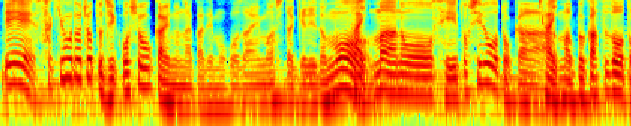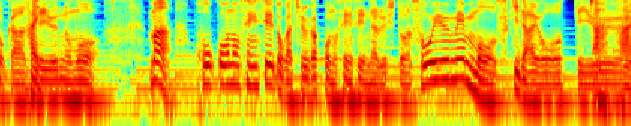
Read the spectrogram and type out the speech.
で先ほどちょっと自己紹介の中でもございましたけれども、はい。まあ、あの生徒指導とか、はい。まあ、部活動とかっていうのも、まあ高校の先生とか中学校の先生になる人はそういう面も好きだよっていうは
